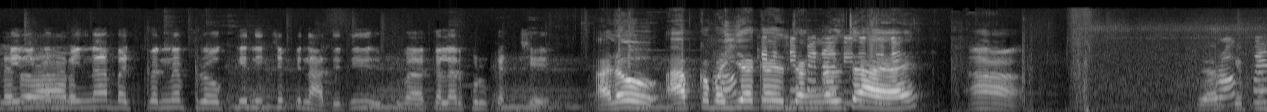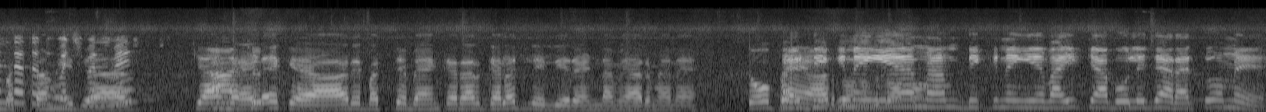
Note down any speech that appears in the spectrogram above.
मेरी मम्मी ना बचपन में फ्रॉक के नीचे पहनाती थी कलरफुल कच्चे। हेलो आपका भैया के जंगल से आया है? हाँ। यार कितने तू बदतमीज यार। क्या हाँ, तो- है क्या यार ये बच्चे बैंकर यार गलत ले लिए रैंडम यार मैंने। तो यार दिख नहीं है मैम दिख नहीं है भाई क्या बोले जा रहा है तू हमें?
